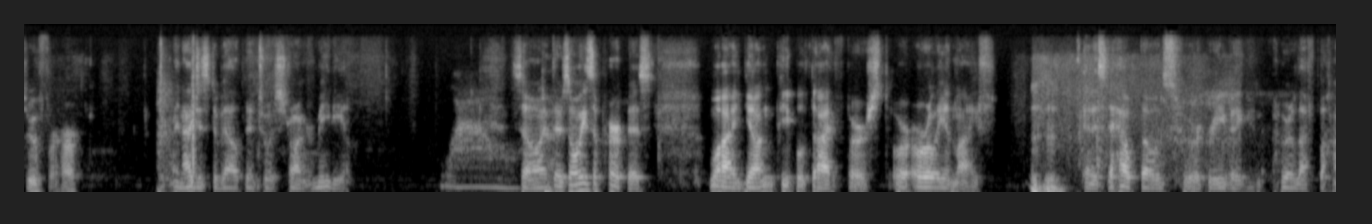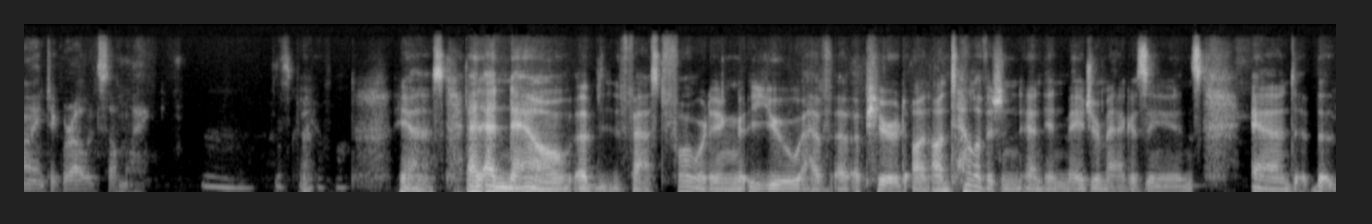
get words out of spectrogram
through for her. And I just developed into a stronger medium. wow So uh, there's always a purpose why young people die first or early in life. Mhm. And it's to help those who are grieving, who are left behind to grow in some way. Mm, that's beautiful. Yes, and and now, uh, fast forwarding, you have uh, appeared on on television and in major magazines, and the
